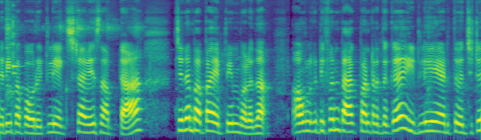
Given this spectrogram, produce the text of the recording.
பெரிய பாப்பா ஒரு இட்லி எக்ஸ்ட்ராவே சாப்பிட்டா. சின்ன பாப்பா எப்பயும் போல தான் அவங்களுக்கு டிஃபன் பேக் பண்ணுறதுக்கு இட்லியை எடுத்து வச்சுட்டு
